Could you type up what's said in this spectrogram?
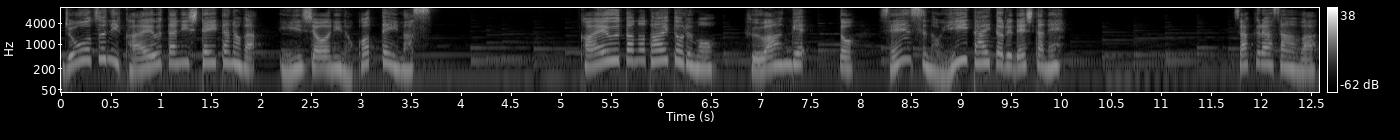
上手に替え歌にしていたのが印象に残っています。替え歌のタイトルも不安げとセンスのいいタイトルでしたね。桜さんは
